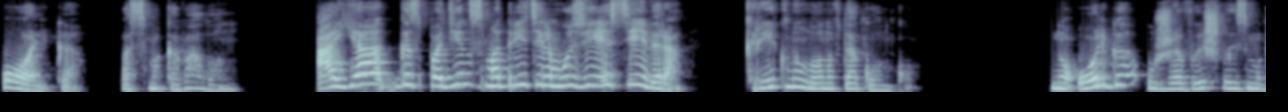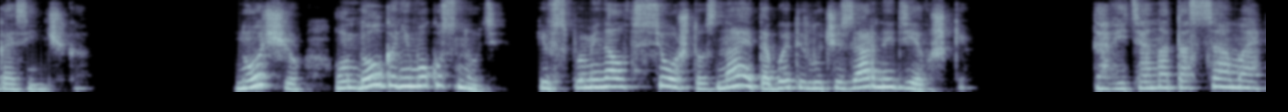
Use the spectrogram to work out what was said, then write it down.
Ольга, посмаковал он. А я господин смотритель музея Севера, крикнул он вдогонку. Но Ольга уже вышла из магазинчика. Ночью он долго не мог уснуть и вспоминал все, что знает об этой лучезарной девушке. Да ведь она та самая,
